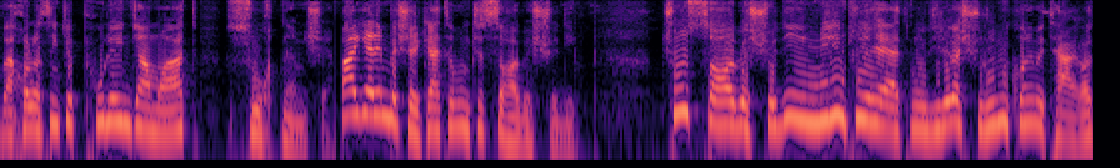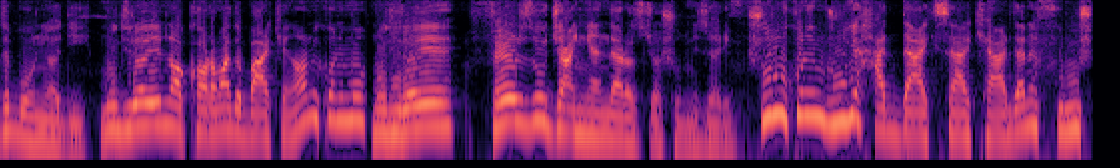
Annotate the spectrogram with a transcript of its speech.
و خلاص اینکه پول این جماعت سوخت نمیشه. برگردیم به شرکتمون که صاحبش شدیم. چون صاحب شدیم میریم توی هیئت مدیره و شروع می‌کنیم به تغییرات بنیادی. مدیرای ناکارآمد رو برکنار می‌کنیم و مدیرای فرز و جنگنده رو از جاشون می‌ذاریم. شروع می‌کنیم روی حد اکثر کردن فروش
